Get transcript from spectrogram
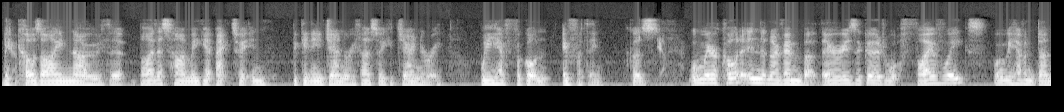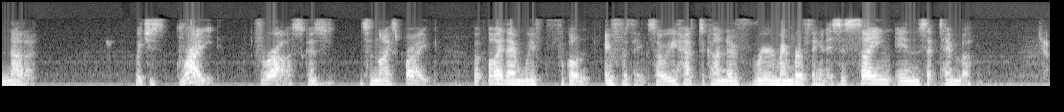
because I know that by the time we get back to it in beginning of January, first week of January, we have forgotten everything because Yeah. When we record it in the November, there is a good what five weeks where we haven't done nada, which is great for us because it's a nice break. But by then we've forgotten everything, so we have to kind of re-remember everything, and it's the same in September. Yeah.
